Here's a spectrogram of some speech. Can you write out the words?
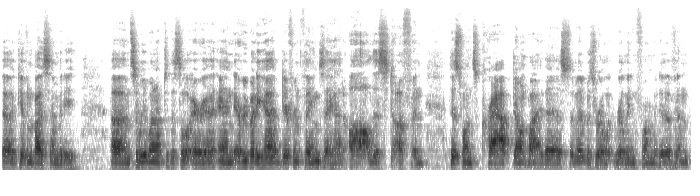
uh, given by somebody. Um, so we went up to this little area, and everybody had different things. They had all this stuff, and this one's crap. Don't buy this. And it was really, really informative. And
